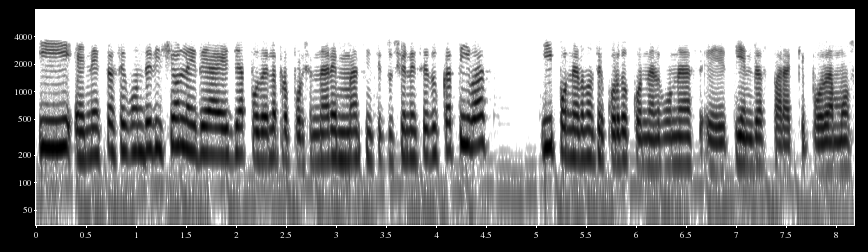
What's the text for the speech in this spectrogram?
y en esta segunda edición la idea es ya poderla proporcionar en más instituciones educativas y ponernos de acuerdo con algunas tiendas para que podamos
